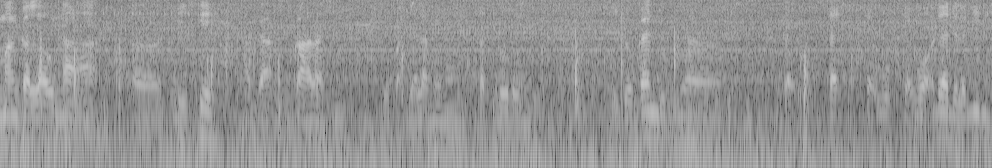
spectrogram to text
Memang kalau nak uh, selisih agak sukar lah sini. Dia buat jalan memang satu lorong je. Itu kan dia punya side, side, walk, side walk dia ada lagi ni.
